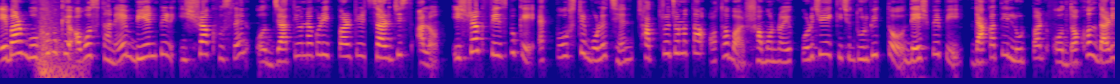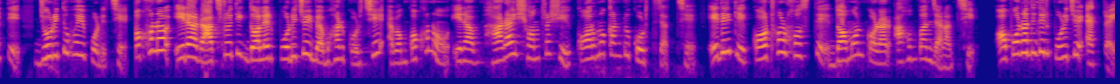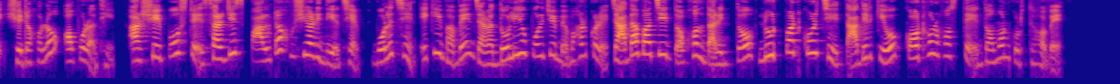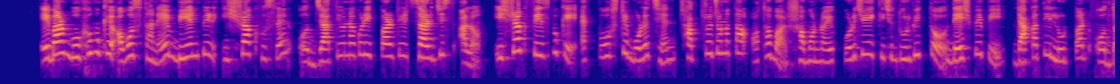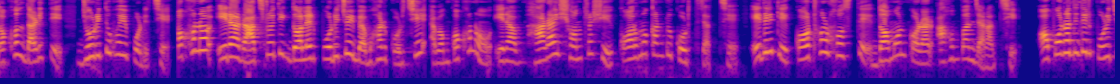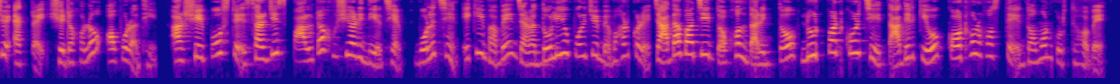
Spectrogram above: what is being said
এবার মুখোমুখি অবস্থানে বিএনপির ইশরাক হোসেন ও জাতীয় নাগরিক পার্টির সার্জিস আলম। ইশরাক ফেসবুকে এক পোস্টে বলেছেন, ছাত্র জনতা অথবা সমন্বয়ক পরিচয়ে কিছু দুর্বৃত্ত দেশব্যাপী ডাকাতি, লুটপাট ও দখলদারিতে জড়িত হয়ে পড়েছে। কখনো এরা রাজনৈতিক দলের পরিচয় ব্যবহার করছে এবং কখনো এরা ভাড়ায় সন্ত্রাসী কর্মকাণ্ড করতে যাচ্ছে। এদেরকে কঠোর হস্তে দমন করার আহ্বান জানাচ্ছি। অপরাধীদের পরিচয় একটাই, সেটা হলো অপরাধী। আর সেই পোস্টে সার্জিস পাল্টা হুঁশিয়ারি দিয়েছেন বলেছেন, একইভাবে যারা দলীয় পরিচয় ব্যবহার করে চাঁদাবাজি দখলদারিত্ব লুটপাট করছে, তাদেরকেও কঠোর হস্তে দমন করতে হবে। এবার মুখোমুখি অবস্থানে বিএনপির ইশরাক হোসেন ও জাতীয় নাগরিক পার্টির সার্জিস আলম। ইশরাক ফেসবুকে এক পোস্টে বলেছেন, ছাত্র জনতা অথবা সমন্বয়ক পরিচয়ে কিছু দুর্বৃত্ত দেশব্যাপী ডাকাতি, লুটপাট ও দখলদারিতে জড়িত হয়ে পড়েছে। কখনো এরা রাজনৈতিক দলের পরিচয় ব্যবহার করছে এবং কখনো এরা ভাড়ায় সন্ত্রাসী কর্মকাণ্ড করতে যাচ্ছে। এদেরকে কঠোর হস্তে দমন করার আহ্বান জানাচ্ছি। অপরাধীদের পরিচয় একটাই, সেটা হলো অপরাধী। আর সেই পোস্টে সার্জিস পাল্টা হুঁশিয়ারি দিয়েছেন। বলেছেন একইভাবে যারা দলীয় পরিচয় ব্যবহার করে চাঁদাবাজি, দখলদারিত্ব, লুটপাট করছে, তাদেরকেও কঠোর হস্তে দমন করতে হবে।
